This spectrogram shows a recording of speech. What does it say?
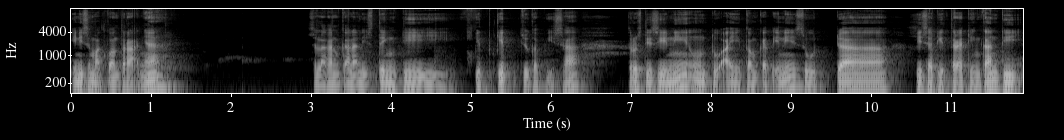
ini smart kontraknya. Silahkan kalian listing di Bitkip juga bisa. Terus di sini untuk AI Tomcat ini sudah bisa ditradingkan di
